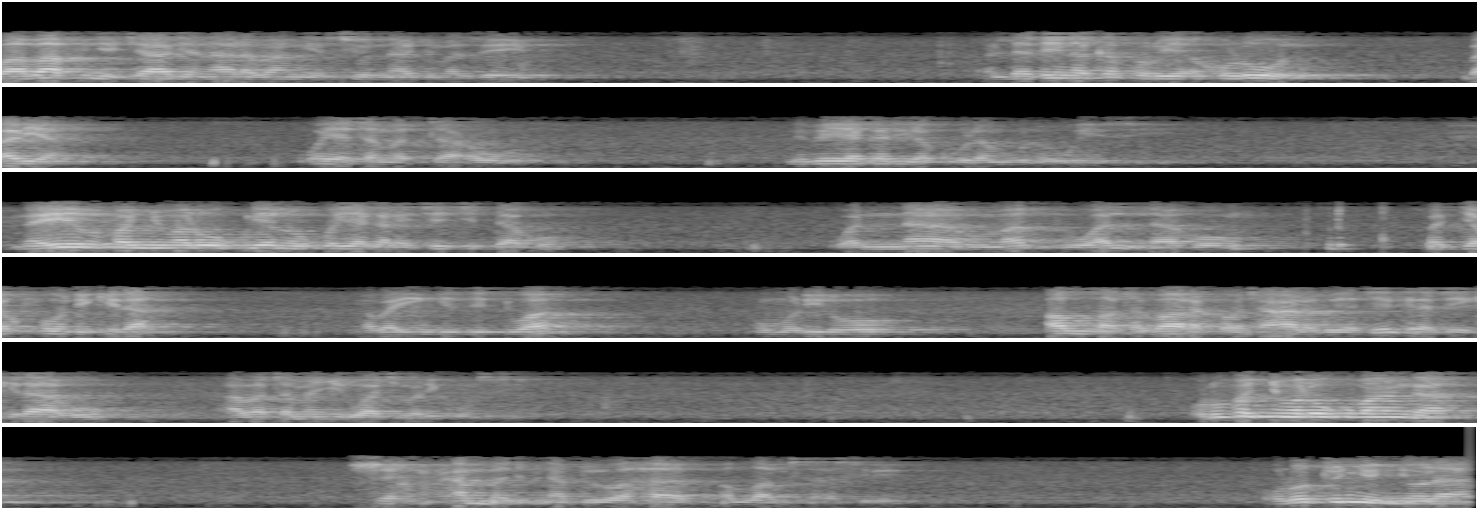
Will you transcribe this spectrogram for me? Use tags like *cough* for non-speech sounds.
bw'aba afunye ekyalya n'alaba nga ensi yonna agimazeeyo. Alladhina kafaru yaakuluun balya wayatamattaun ne beeyagalira ku bulamu buno obwensi. Naye oluvanyuma lw'okulya n'okweyagala kyekiddako wannaaru mathwan lahum bajja kufundikira nga bayingiziddwa mu muliro allah tabaraka wataala bwe yateekerateekera abo abatamanyi lwaki bali ku nsi oluvanyuma lw'okubanga sheekh muhammad bni abdulwahab allah musaasire olwotunyonyola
